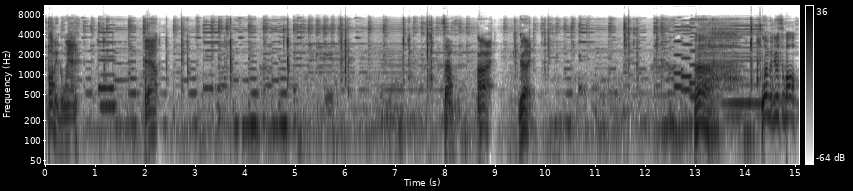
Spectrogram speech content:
Probably Gwen. Yep. So, alright. Good. One Medusa ball?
